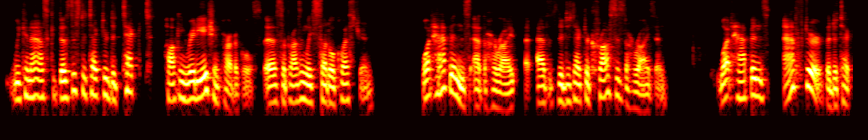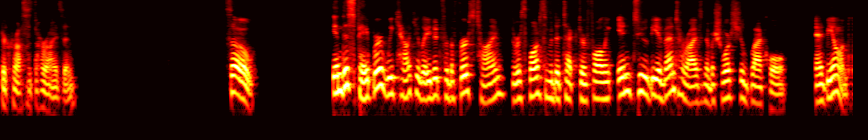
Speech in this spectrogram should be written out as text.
we can ask, does this detector detect Hawking radiation particles? A surprisingly subtle question. What happens at the horizon as the detector crosses the horizon? What happens after the detector crosses the horizon. So in this paper, we calculated for the first time the response of a detector falling into the event horizon of a Schwarzschild black hole and beyond.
